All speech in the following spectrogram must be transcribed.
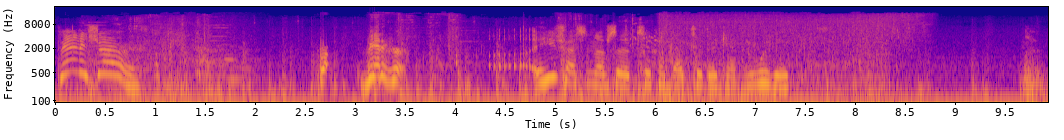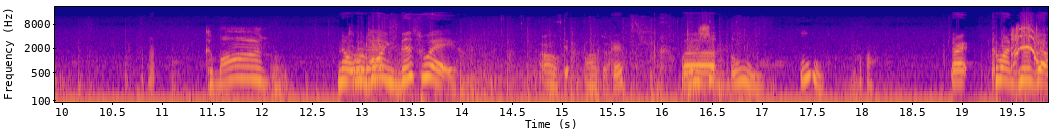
Vanisher! Bro, Vanisher! Uh, he's fast enough to, to come back to the camp. We're good. Come on. No, we're Kodak. going this way. Oh, okay. Okay. There's Well, a, ooh, ooh. alright, come on, here we go.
